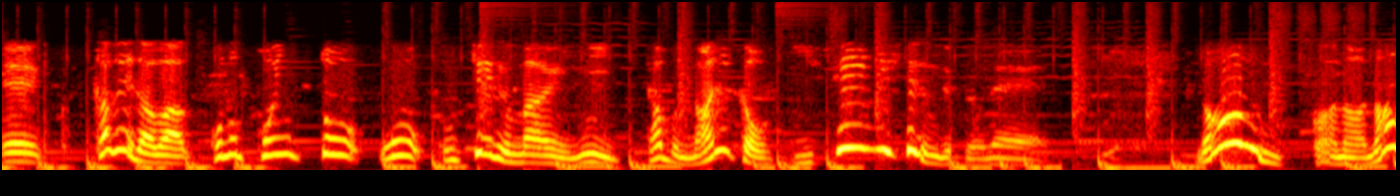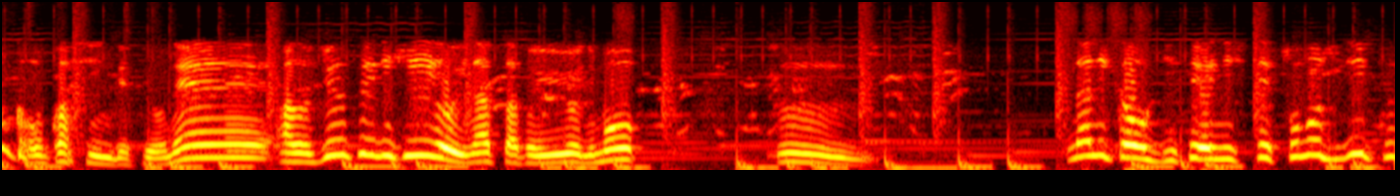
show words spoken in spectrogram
えー、彼らはこのポイントを受ける前に多分何かを犠牲にしてるんですよね。なんかな？なんかおかしいんですよね。あの、純粋にヒーローになったというよりも、うん、何かを犠牲にして、その事実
